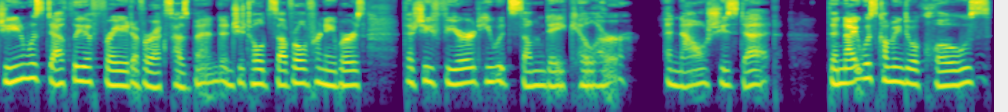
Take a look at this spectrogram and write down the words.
Jeanne was deathly afraid of her ex husband, and she told several of her neighbors that she feared he would someday kill her. And now she's dead. The night was coming to a close.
